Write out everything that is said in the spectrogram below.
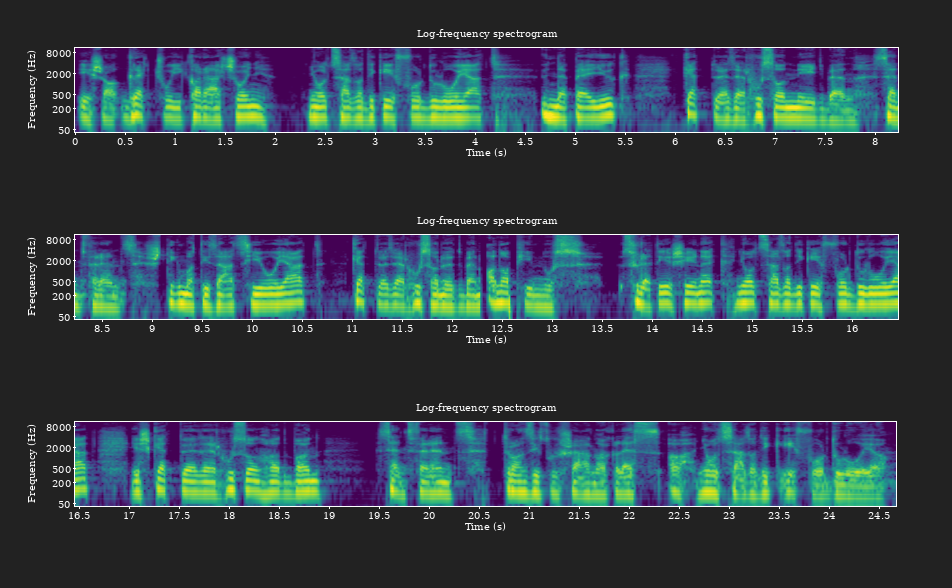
és a grecsói karácsony 800. évfordulóját ünnepeljük, 2024-ben Szent Ferenc stigmatizációját, 2025-ben a naphimnusz születésének 800. évfordulóját, és 2026-ban Szent Ferenc tranzitusának lesz a 800. évfordulója.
